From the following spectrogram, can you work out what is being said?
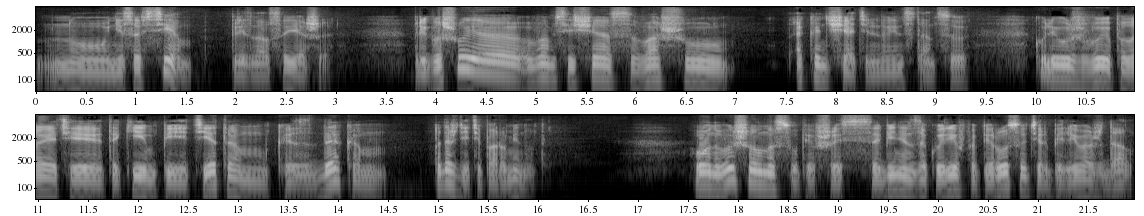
«Ну, не совсем», — признался Яша. «Приглашу я вам сейчас вашу окончательную инстанцию. Коли уж вы пылаете таким пиететом к эсдекам, подождите пару минут». Он вышел, насупившись. Сабинин, закурив папиросу, терпеливо ждал.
